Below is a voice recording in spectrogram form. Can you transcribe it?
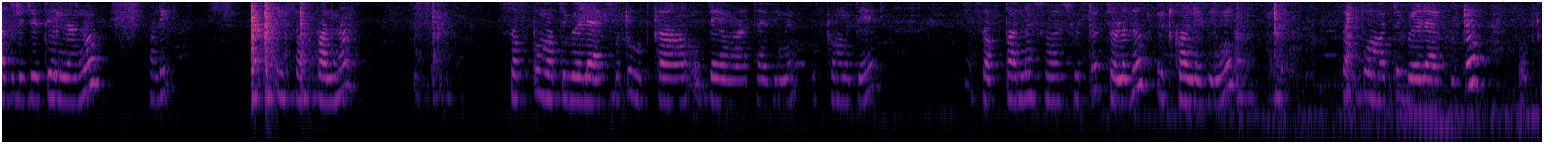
ಅದ್ರ ಜೊತೆ ನಾನು ನೋಡಿ ಈ ಸೊಪ್ಪನ್ನು ಸೊಪ್ಪು ಮತ್ತು ಬೇಳೆ ಹಾಕ್ಬಿಟ್ಟು ಉದ್ಕ ಮುದ್ದೆ ಮಾಡ್ತಾಯಿದ್ದೀನಿ ಉದ್ಕ ಮುದ್ದೆ. ಸೊಪ್ಪನ್ನು ಸೋಸಿಬಿಟ್ಟು ತೊಳೆದು ಇಟ್ಕೊಂಡಿದ್ದೀನಿ. ಸೊಪ್ಪು ಮತ್ತು ಬೇಳೆ ಹಾಕ್ಬಿಟ್ಟು ಉದ್ಕ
